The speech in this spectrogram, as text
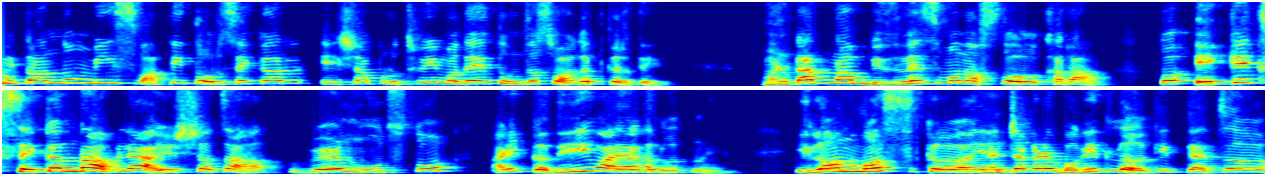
मित्रांनो मी स्वाती तोरसेकर एशा पृथ्वीमध्ये तुमचं स्वागत करते. म्हणतात ना बिझनेसमन असतो खरा तो एक एक सेकंद आपल्या आयुष्याचा वेळ मोजतो आणि कधीही वाया घालवत नाही. इलॉन मस्क यांच्याकडे बघितलं की त्याचं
